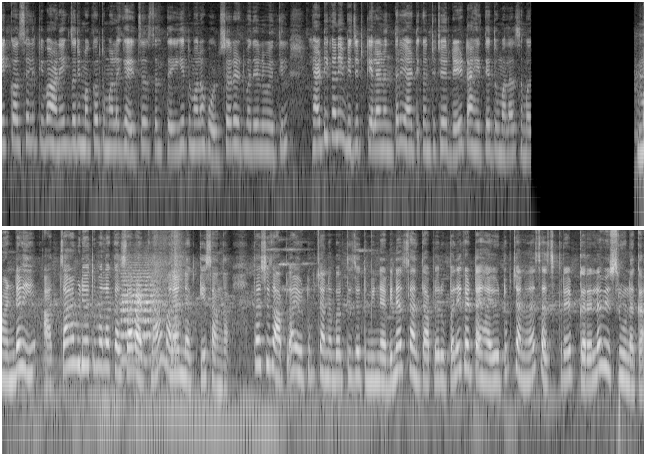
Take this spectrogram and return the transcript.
एक असेल किंवा अनेक जरी मखर तुम्हाला घ्यायचं असेल तेही तुम्हाला होलसेल रेटमध्ये मिळतील. ह्या ठिकाणी विजिट केल्यानंतर या ठिकाणचे जे रेट आहे ते तुम्हाला समज मंडळी आजचा हा व्हिडिओ तुम्हाला कसा वाटला मला नक्की सांगा. तसेच आपला यूट्यूब चॅनलवरती जर तुम्ही नवीन असाल तर आपल्या रुपाली गट्टा ह्या यूट्यूब चॅनलला सबस्क्राईब करायला विसरू नका.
